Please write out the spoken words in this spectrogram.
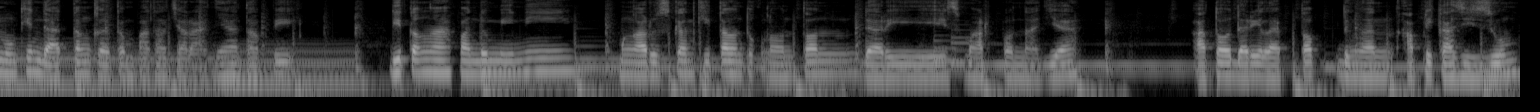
mungkin datang ke tempat acaranya, tapi di tengah pandemi ini mengharuskan kita untuk nonton dari smartphone aja atau dari laptop dengan aplikasi Zoom.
